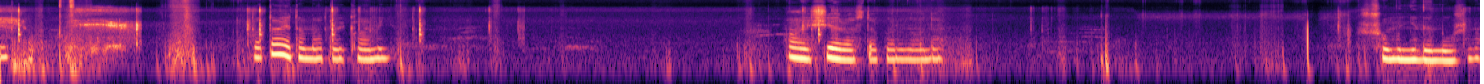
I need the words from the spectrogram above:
І все. Хватає там на той камінь. А, ще раз тепер надо. Що мені не нужно?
